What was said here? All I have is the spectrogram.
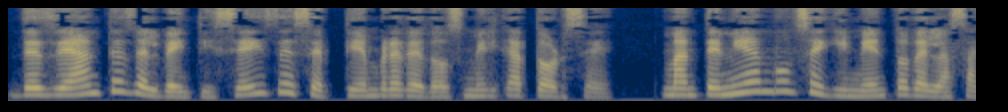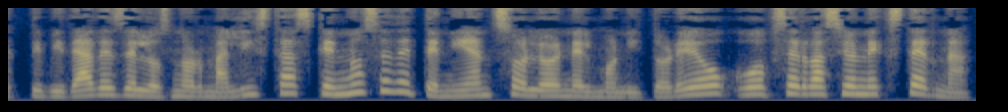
desde antes del 26 de septiembre de 2014, mantenían un seguimiento de las actividades de los normalistas que no se detenían solo en el monitoreo u observación externa,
